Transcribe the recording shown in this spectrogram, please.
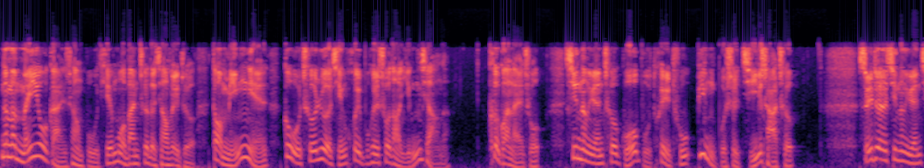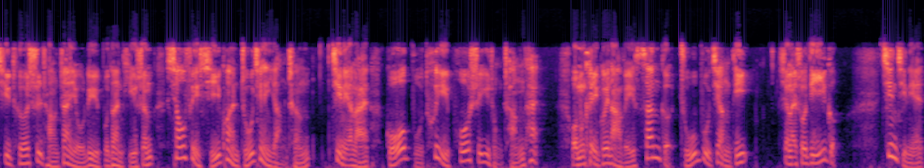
那么，没有赶上补贴末班车的消费者，到明年购车热情会不会受到影响呢？客观来说，新能源车国补退出并不是急刹车。随着新能源汽车市场占有率不断提升，消费习惯逐渐养成，近年来国补退坡是一种常态。我们可以归纳为三个逐步降低。先来说第一个，近几年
